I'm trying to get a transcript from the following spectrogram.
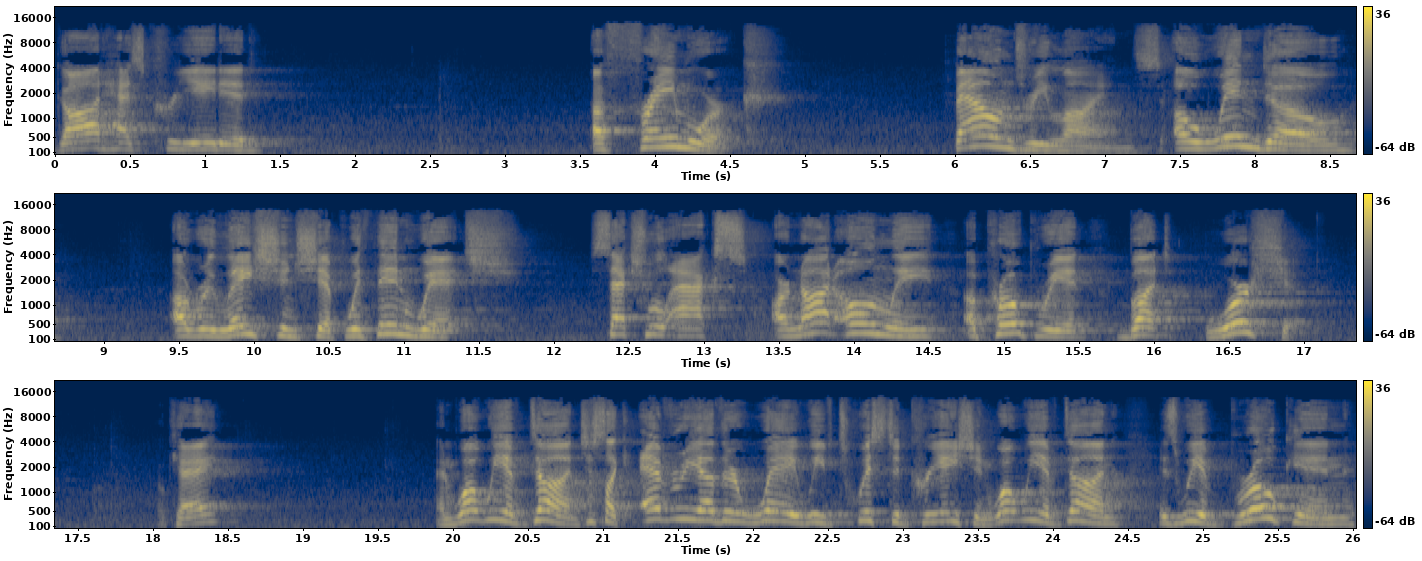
God has created a framework, boundary lines, a window, a relationship within which sexual acts are not only appropriate, but worship. Okay? And what we have done, just like every other way we've twisted creation, what we have done is we have broken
